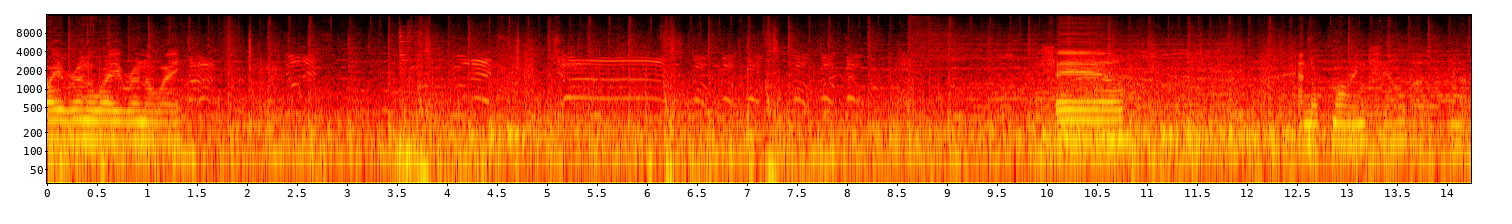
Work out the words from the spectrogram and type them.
Away, run away, run away. Fail. Cannot mine fail, but you know.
